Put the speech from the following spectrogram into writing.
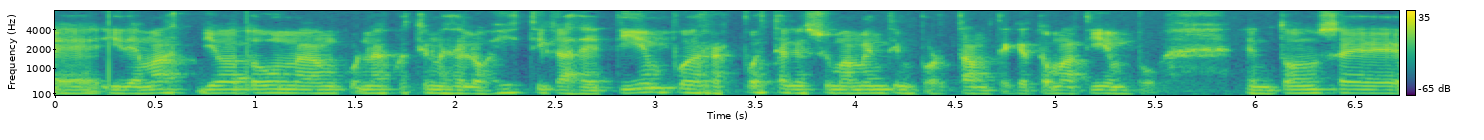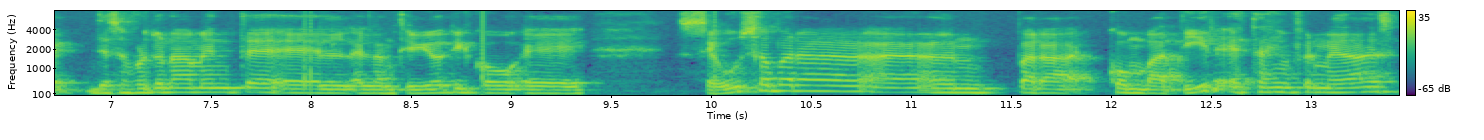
Eh, y demás lleva todas una, unas cuestiones de logísticas, de tiempo de respuesta que es sumamente importante, que toma tiempo. Entonces, desafortunadamente, el, antibiótico eh, se usa para, para combatir estas enfermedades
